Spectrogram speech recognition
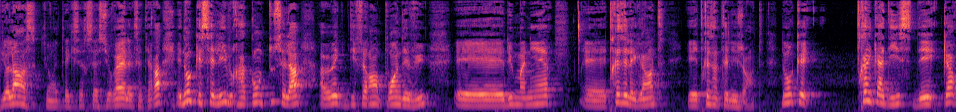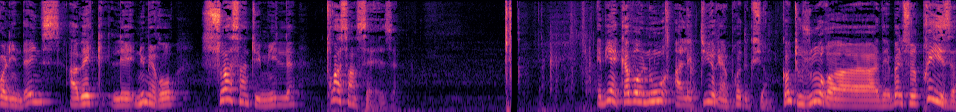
violences qui ont été exercées sur elle, etc. Et donc, ces livres racontent tout cela avec différents points de vue et d'une manière eh, très élégante et très intelligente. Donc, Trincadis de Caroline Daines avec les numéros 68 316. Eh bien, qu'avons-nous en lecture et en production? Comme toujours, euh, des belles surprises.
